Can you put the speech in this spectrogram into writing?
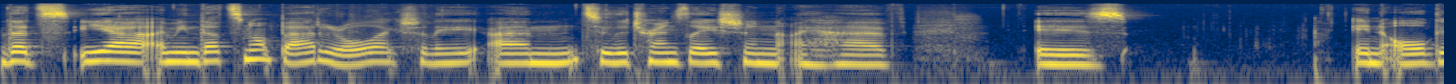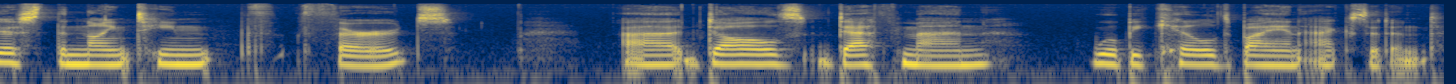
That's yeah, I mean that's not bad at all actually. Um so the translation I have is in August the 19th thirds uh Dahl's death man will be killed by an accident.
